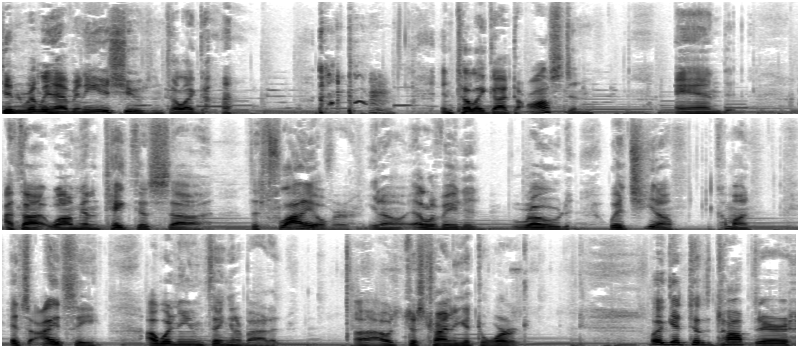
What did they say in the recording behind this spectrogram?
Didn't really have any issues until I got until I got to Austin, and I thought, well, I'm going to take this uh, this flyover, you know, elevated road, which you know, come on, it's icy. I wasn't even thinking about it. Uh, I was just trying to get to work. Well, I get to the top there,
